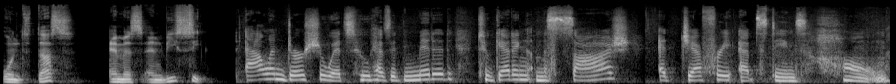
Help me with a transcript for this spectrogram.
Und das MSNBC. Alan Dershowitz, who has admitted to getting a massage at Jeffrey Epstein's home.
